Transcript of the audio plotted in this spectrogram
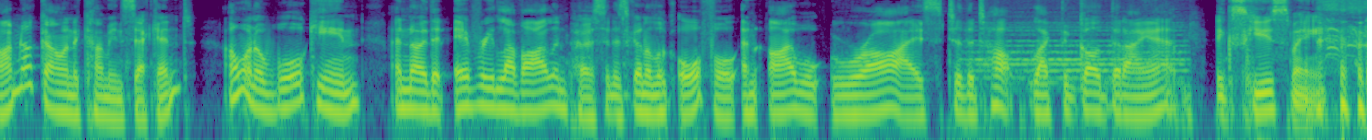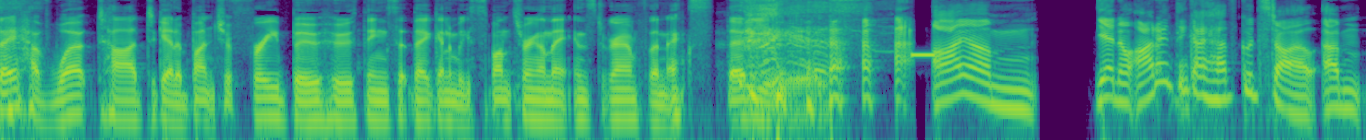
I'm not going to come in second. I want to walk in and know that every Love Island person is going to look awful and I will rise to the top like the god that I am. Excuse me. they have worked hard to get a bunch of free boohoo things that they're going to be sponsoring on their Instagram for the next 30 years. I um yeah, no, I don't think I have good style. Um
